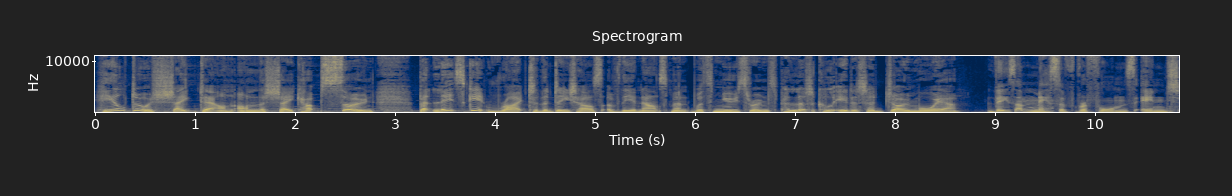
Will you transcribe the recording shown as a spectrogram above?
He'll do a shakedown on the shake up soon. But let's get right to the details of the announcement with Newsroom's political editor Jo Moir. These are massive reforms, and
